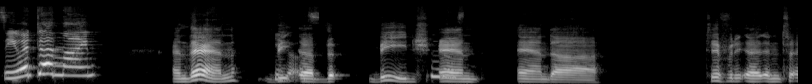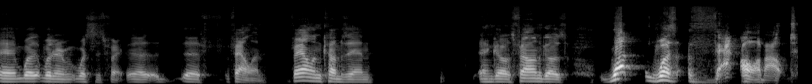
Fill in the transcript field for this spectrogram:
See you at deadline. And then Be- uh, the Beach and and uh Tiffany uh, and, and what, what what's his uh, uh, Fallon. Fallon comes in and goes. Fallon goes. What was that all about?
